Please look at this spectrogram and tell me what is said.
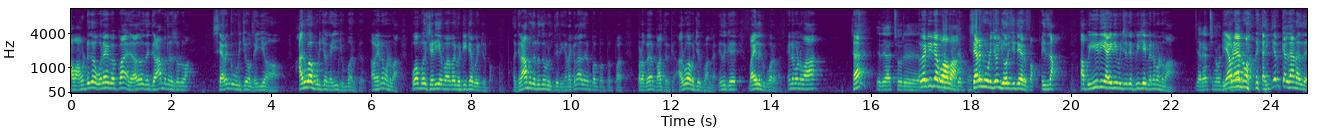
அவன் அவன்கிட்ட இருக்கிற ஒரே வெப்பன் அதாவது கிராமத்தில் சொல்லுவான். சிறங்கு பிடிச்சவன் கையும் அருவா பிடிச்சவன் கையும் சும்மா இருக்காது. அவன் என்ன பண்ணுவான்? போகும்போது செடியை வெட்டிகிட்டே போயிட்டு இருப்பான். அது கிராமத்தில் இருந்து உனக்கு தெரியும். எனக்கெல்லாம் அது பல பேர் பார்த்துருக்கேன். அருவா வச்சுருப்பாங்க. எதுக்கு? வயலுக்கு போகிறவன் என்ன பண்ணுவான்? ஆ? எதையாச்சும் ஒரு வெட்டிகிட்டே போவான். சிறங்கு பிடிச்சவன் ஜோரிச்சிட்டே இருப்பான். இதுதான். அப்போ E இடி ஐடி வச்சிருக்க பிஜேபி என்ன பண்ணுவான்? யாரையாச்சும் நோண்டி நோ இயற்கை தானே அது.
